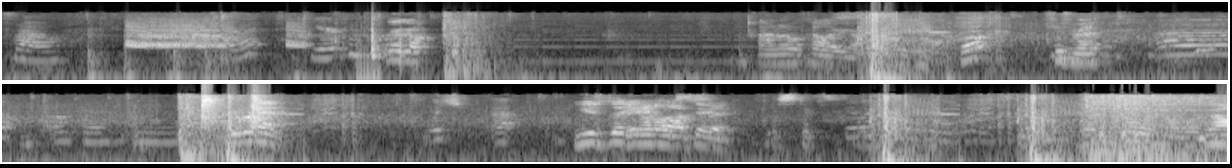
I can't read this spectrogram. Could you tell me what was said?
So, try it. Your controller. There we go. I don't know what color you are. I'll figure it out. Oh, she's red. Uh, okay. Mm. You're red. Which, uh, Use the, The analog, analog stick. stick. The stick. I feel like I No.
